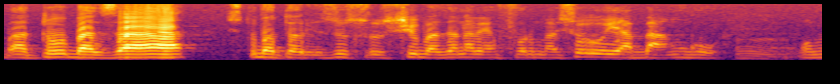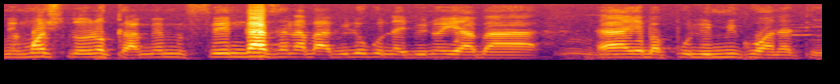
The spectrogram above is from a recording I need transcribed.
bato baza surtout bato ya réseaux sociaux baza na bainformation oyo ya bango. Bon, mais moi je donne quand même fe nga aza na babiloko na bino ya ba- ah, ya bapolémique wana te.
